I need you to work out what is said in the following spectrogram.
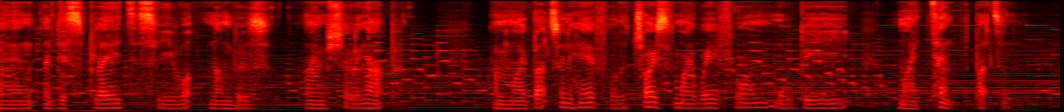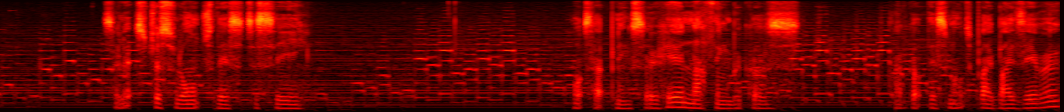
and a display to see what numbers I'm showing up and my button here for the choice of my waveform will be my 10th button. So let's just launch this to see what's happening. So here nothing because I've got this multiplied by zero.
